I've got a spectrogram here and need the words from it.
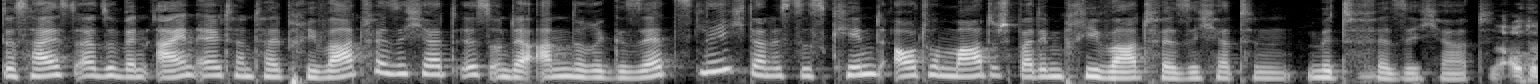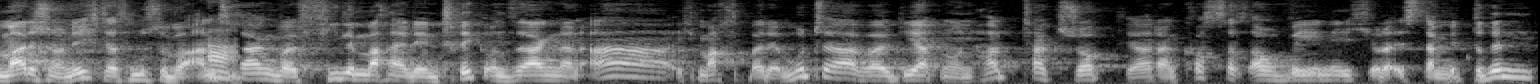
Das heißt also, wenn ein Elternteil privat versichert ist und der andere gesetzlich, dann ist das Kind automatisch bei dem Privatversicherten mitversichert. Automatisch noch nicht, das musst du beantragen, ah. weil viele machen ja den Trick und sagen dann, ah, ich mache es bei der Mutter, weil die hat nur einen Halbtagsjob, ja, dann kostet das auch wenig oder ist da mit drin.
